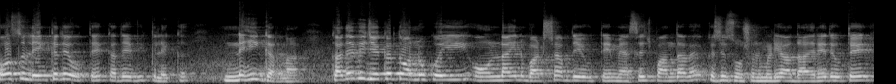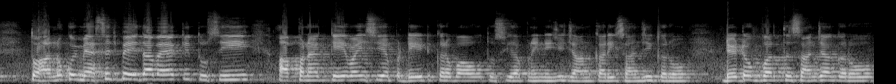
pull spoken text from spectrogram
ਉਸ ਲਿੰਕ ਦੇ ਉੱਤੇ ਕਦੇ ਵੀ ਕਲਿੱਕ ਨਹੀਂ ਕਰਨਾ। ਕਦੇ ਵੀ ਜੇਕਰ ਤੁਹਾਨੂੰ ਕੋਈ ਆਨਲਾਈਨ WhatsApp ਦੇ ਉੱਤੇ ਮੈਸੇਜ ਪਾਉਂਦਾ ਵੈ, ਕਿਸੇ ਸੋਸ਼ਲ ਮੀਡੀਆ ਦਾਇਰੇ ਦੇ ਉੱਤੇ ਤੁਹਾਨੂੰ ਕੋਈ ਮੈਸੇਜ ਭੇਜਦਾ ਵੈ ਕਿ ਤੁਸੀਂ ਆਪਣਾ KYC ਅਪਡੇਟ ਕਰਵਾਓ, ਤੁਸੀਂ ਆਪਣੀ ਨਿੱਜੀ ਜਾਣਕਾਰੀ ਸਾਂਝੀ ਕਰੋ ਡੇਟ ਆਫ ਬਰਥ ਸਾਂਝਾ ਕਰੋ,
